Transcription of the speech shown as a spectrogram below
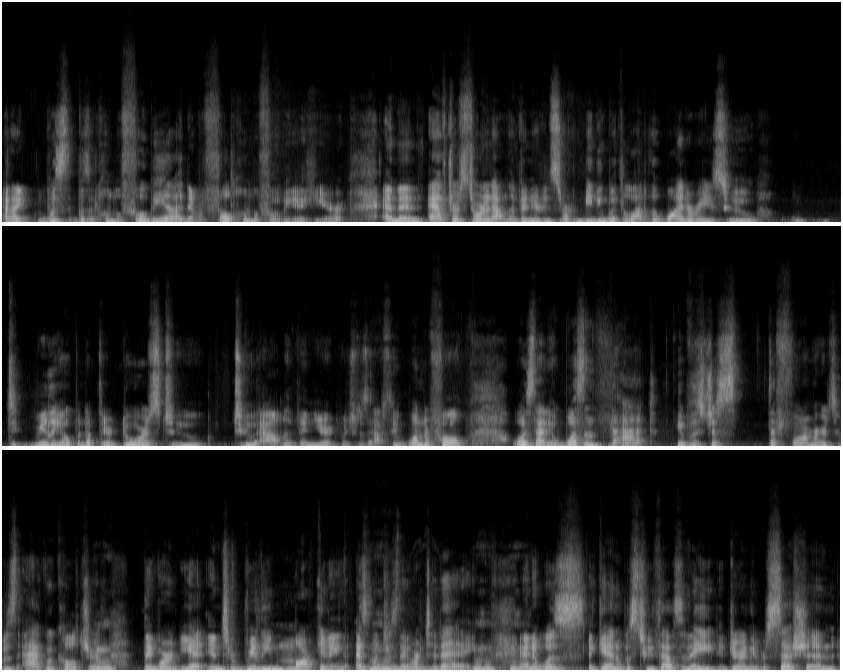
And I was was it homophobia? I never felt homophobia here. And then after I started out in the vineyard and started meeting with a lot of the wineries who really opened up their doors to to out in the vineyard, which was absolutely wonderful, was that it wasn't that. It was just the farmers. It was agriculture. Mm. They weren't yet into really marketing as much as they mm-hmm. are today. Mm-hmm. Mm-hmm. And it was again, it was 2008 during the recession,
